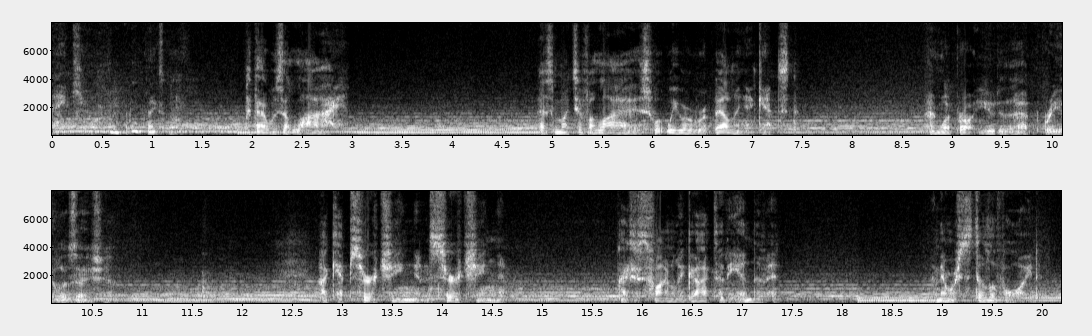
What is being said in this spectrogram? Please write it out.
Thank you. Thanks, Mom. But that was a lie. As much of a lie as what we were rebelling against. And what brought you to that realization? I kept searching and searching. And I just finally got to the end of it. And there was still a void.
